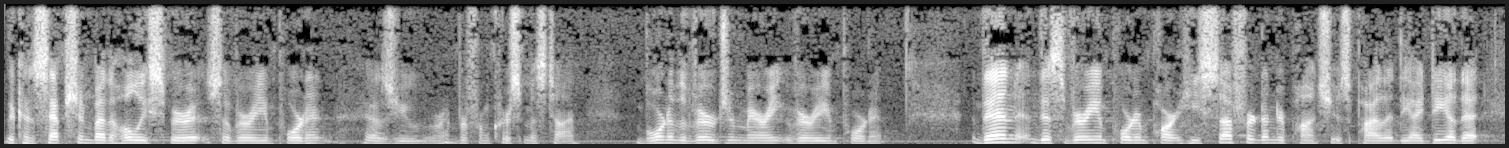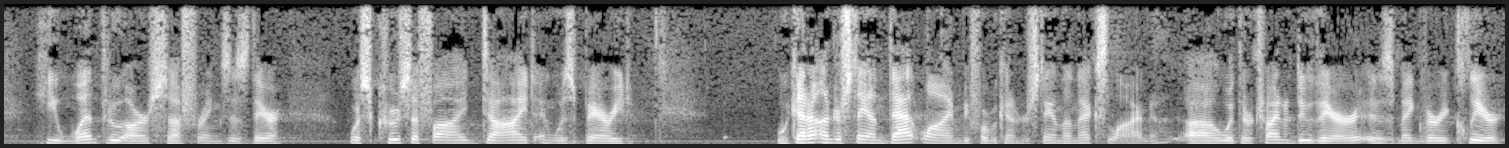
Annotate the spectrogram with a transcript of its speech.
The conception by the Holy Spirit, so very important, as you remember from Christmas time. Born of the Virgin Mary, very important. Then, this very important part, he suffered under Pontius Pilate. The idea that he went through our sufferings is there, was crucified, died, and was buried. We've got to understand that line before we can understand the next line. Uh, what they're trying to do there is make very clear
